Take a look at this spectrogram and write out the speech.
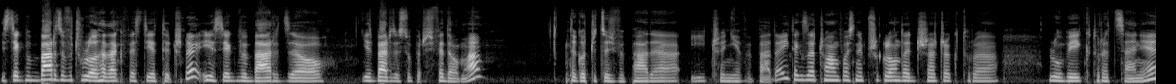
jest jakby bardzo wyczulona na kwestie etyczne i jest jakby bardzo jest bardzo super świadoma tego, czy coś wypada i czy nie wypada. I tak zaczęłam właśnie przyglądać rzeczy, które lubię i które cenię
